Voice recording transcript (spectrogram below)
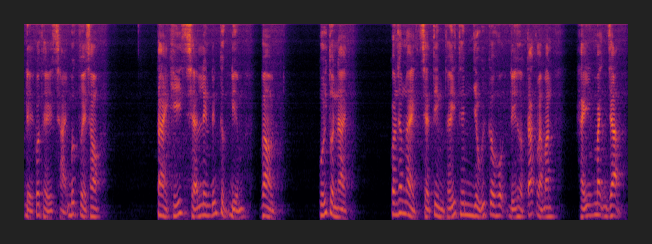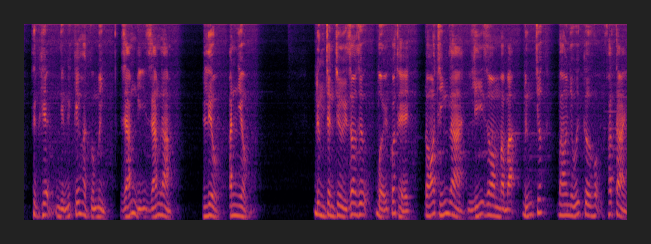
để có thể sải bước về sau. Tài khí sẽ lên đến cực điểm vào cuối tuần này. Con giáp này sẽ tìm thấy thêm nhiều cái cơ hội để hợp tác làm ăn. Hãy mạnh dạn thực hiện những cái kế hoạch của mình dám nghĩ dám làm, liều ăn nhiều. Đừng chần chừ do dự bởi có thể đó chính là lý do mà bạn đứng trước bao nhiêu cái cơ hội phát tài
